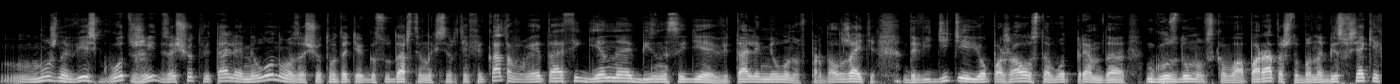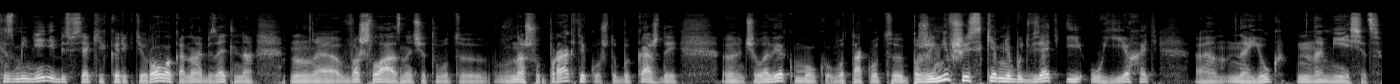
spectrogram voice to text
можно весь год жить за счет Виталия Милонова, за счет вот этих государственных сертификатов. Это офигенная бизнес-идея. Виталий Милонов, продолжайте. Доведите ее, пожалуйста, вот прям до госдумы госдумовского аппарата, чтобы она без всяких изменений, без всяких корректировок, она обязательно э, вошла, значит, вот э, в нашу практику, чтобы каждый э, человек мог вот так вот, поженившись с кем-нибудь, взять и уехать на юг на месяц.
